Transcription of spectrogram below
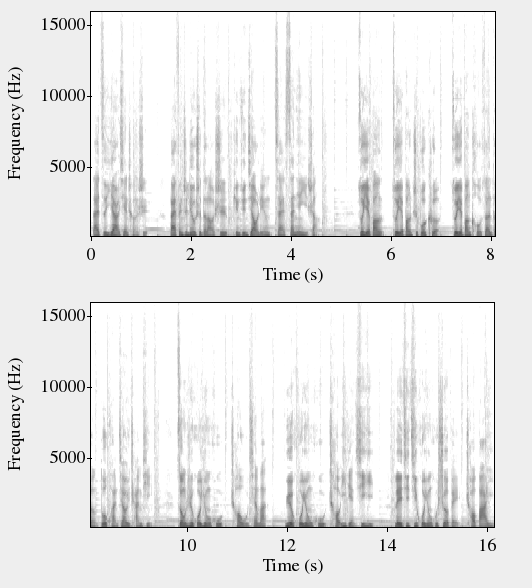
来自一二线城市，百分之六十的老师平均教龄在三年以上。作业帮、作业帮直播课、作业帮口算等多款教育产品，总日活用户超五千万，月活用户超一点七亿，累计激活用户设备超八亿。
